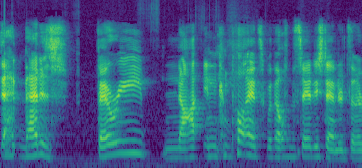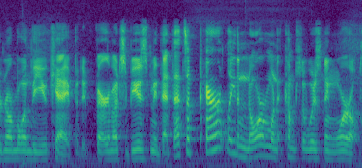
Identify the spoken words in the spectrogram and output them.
That that is very not in compliance with health and safety standards that are normal in the UK, but it very much abused me that that's apparently the norm when it comes to the Wizarding World,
